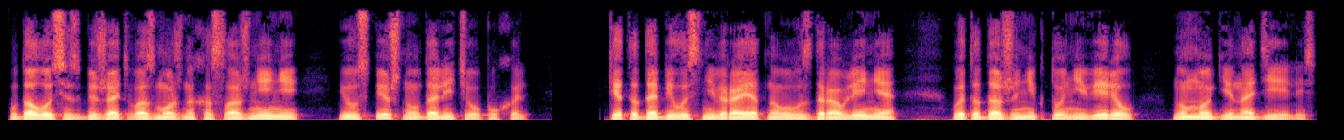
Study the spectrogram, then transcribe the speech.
удалось избежать возможных осложнений и успешно удалить опухоль. Кета добилась невероятного выздоровления, в это даже никто не верил, но многие надеялись.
